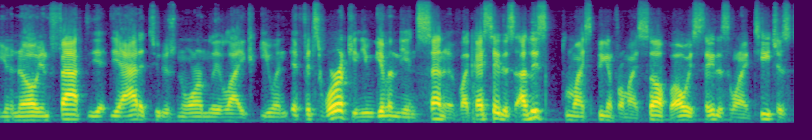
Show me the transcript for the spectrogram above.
You know, in fact, the, the attitude is normally like you, and if it's working, you give them the incentive. Like I say this, at least for my speaking for myself, I always say this when I teach: is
